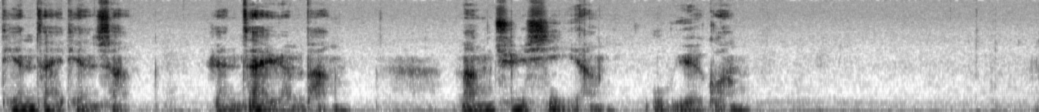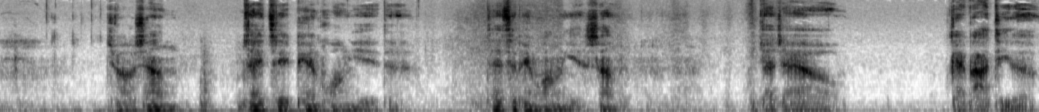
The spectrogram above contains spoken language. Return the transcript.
天在天上，人在人旁，忙去夕阳无月光。就好像在这片荒野的，在这片荒野上，大家要。开 party 了，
